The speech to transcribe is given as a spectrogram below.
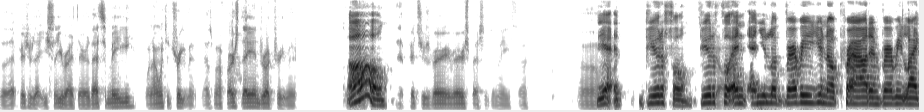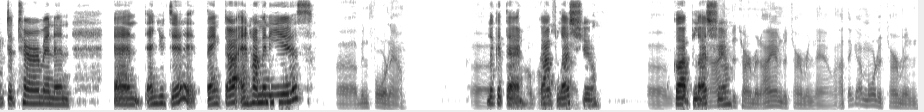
that picture that you see right there, that's me when I went to treatment. That was my first day in drug treatment. Oh, that picture is very, very special to me. So, um, yeah, beautiful, beautiful. are. And and you look very, you know, proud and very like determined and and and you did it. Thank God. And how many years? Uh, I've been four now. Uh, Look at that. al- God almost five. bless you. Um, God bless I am you. determined. I am determined now. I think I'm more determined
